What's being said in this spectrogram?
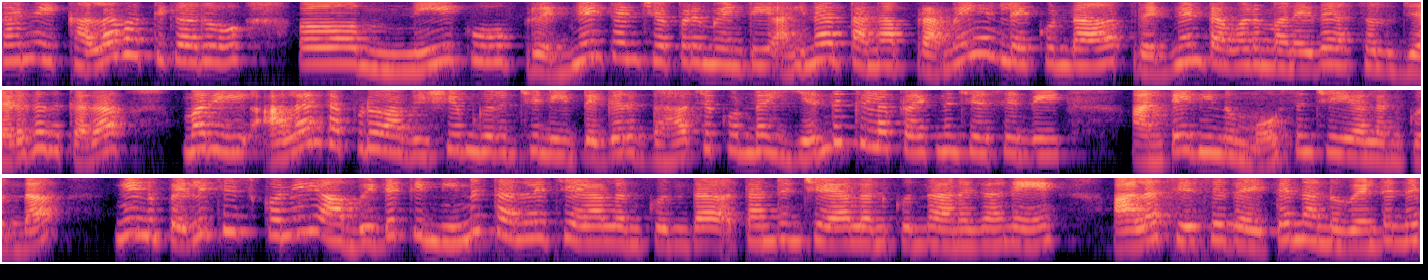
కానీ కళావతి గారు నీకు ప్రెగ్నెంట్ అని చెప్పడం ఏంటి? అయినా తన ప్రమేయం లేకుండా ప్రెగ్నెంట్ అవ్వడం అనేది అసలు జరగదు కదా? మరి అలాంటప్పుడు ఆ విషయం గురించి నీ దగ్గర దాచకుండా ఎందుకు ఇలా ప్రయత్నం చేసింది? అంటే నిన్ను మోసం చేయాలనుకుందా? నేను పెళ్ళి చేసుకొని ఆ బిడ్డకి నిన్ను తల్లి చేయాలనుకుందా తండ్రిని చేయాలనుకుందా అనగానే అలా చేసేదైతే నన్ను వెంటనే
